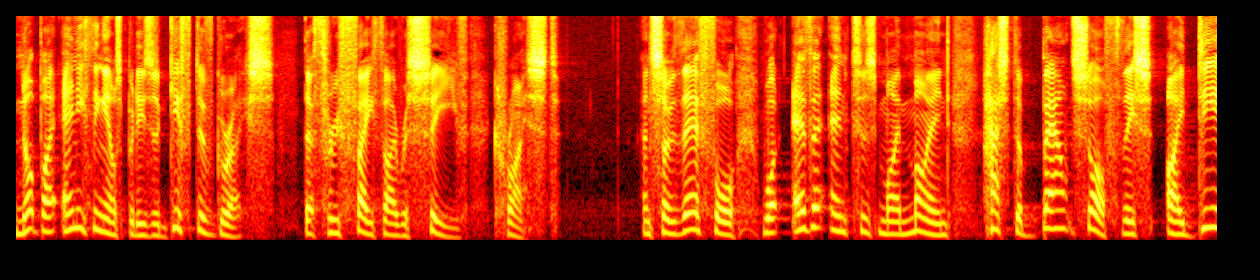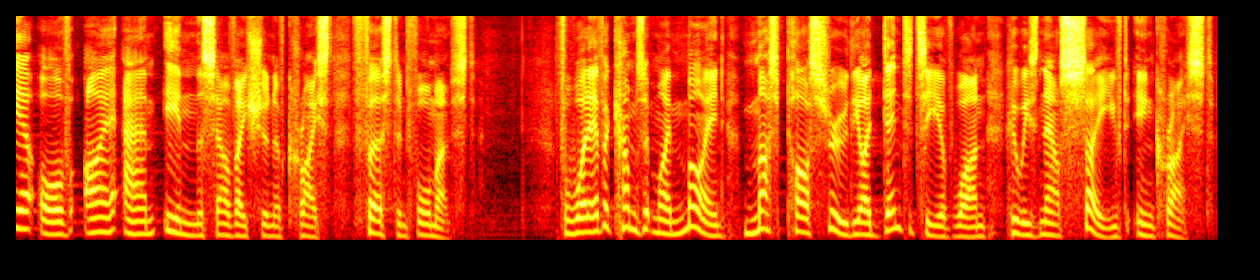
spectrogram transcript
not by anything else, but is a gift of grace that through faith I receive Christ. And so, therefore, whatever enters my mind has to bounce off this idea of I am in the salvation of Christ first and foremost. For whatever comes at my mind must pass through the identity of one who is now saved in Christ.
